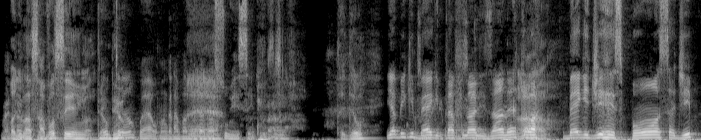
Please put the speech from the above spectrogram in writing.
Vai pode tá- lançar você, hein, mano. É o Entendeu? trampo, é, uma gravadora É. da Suíça, inclusive. Entendeu? E a Big Bag, pra finalizar, né? Aquela Ah. bag de responsa, de Tem que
